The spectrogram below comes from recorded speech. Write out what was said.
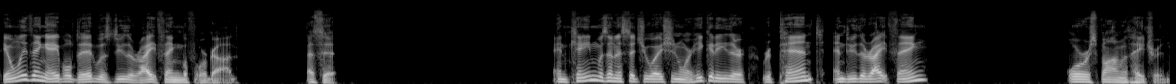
The only thing Abel did was do the right thing before God. That's it. And Cain was in a situation where he could either repent and do the right thing or respond with hatred.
